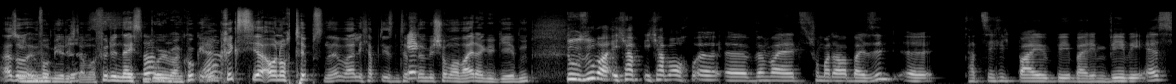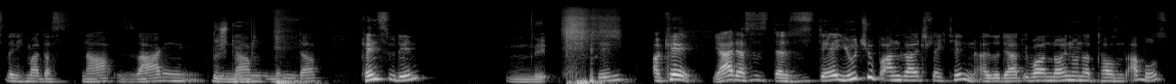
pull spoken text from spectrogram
Also informier dich da mal für den nächsten Bullrun. Guck, ja. du kriegst hier auch noch Tipps, ne? Weil ich habe diesen Tipp Ey. nämlich schon mal weitergegeben. Du, super. Ich habe ich hab auch, äh, äh, wenn wir jetzt schon mal dabei sind, äh, tatsächlich bei, bei dem WBS, wenn ich mal das na sagen, den Namen nennen darf. Kennst du den? Nee. Den? Okay, ja, das ist, das ist der YouTube-Anwalt schlechthin. Also der hat über 900.000 Abos.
